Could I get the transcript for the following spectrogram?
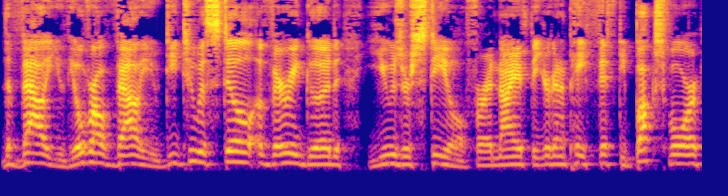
the value, the overall value, D2 is still a very good user steel for a knife that you're going to pay 50 bucks for.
